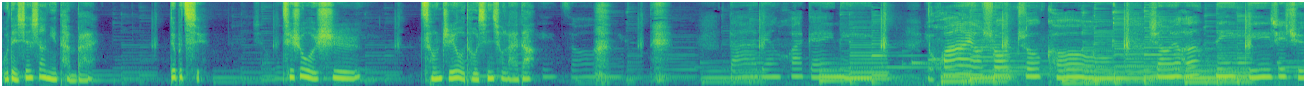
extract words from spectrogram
我得先向你坦白，对不起，其实我是从只有头星球来的。打电话给你，有话要说出口，想要和你一起去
